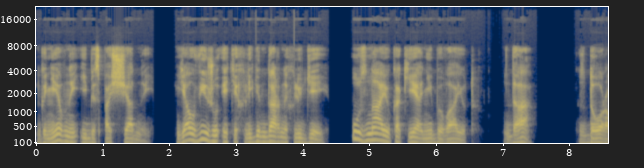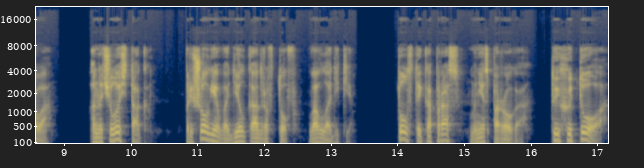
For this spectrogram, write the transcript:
гневный и беспощадный. Я увижу этих легендарных людей, узнаю, какие они бывают. Да, здорово. А началось так. Пришел я в отдел кадров ТОВ во Владике. Толстый капрас мне с порога. Ты хито.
